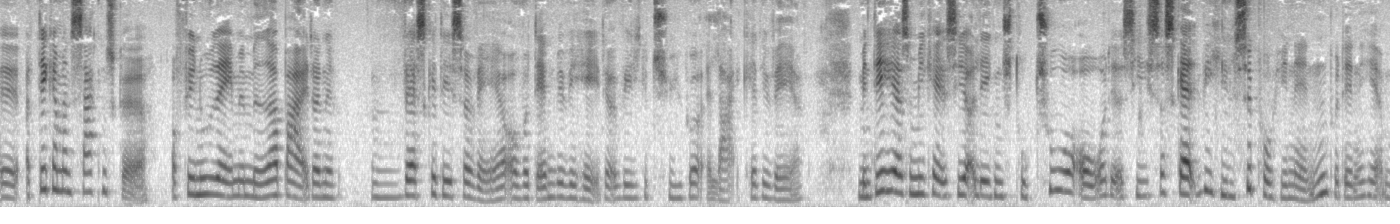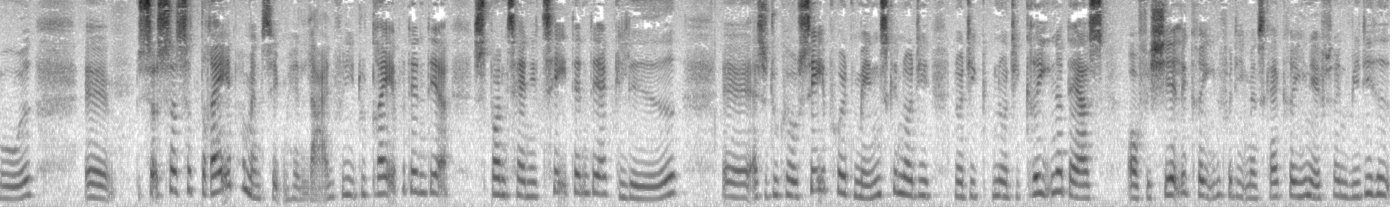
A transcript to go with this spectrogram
Øh, og det kan man sagtens gøre og finde ud af med medarbejderne, hvad skal det så være, og hvordan vil vi have det, og hvilke typer af leg kan det være. Men det her, som Michael siger, at lægge en struktur over det og sige, så skal vi hilse på hinanden på denne her måde, øh, så, så, så dræber man simpelthen lejen, fordi du dræber den der spontanitet, den der glæde. Øh, altså du kan jo se på et menneske, når de, når, de, når de griner deres officielle grin, fordi man skal grine efter en vidighed,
